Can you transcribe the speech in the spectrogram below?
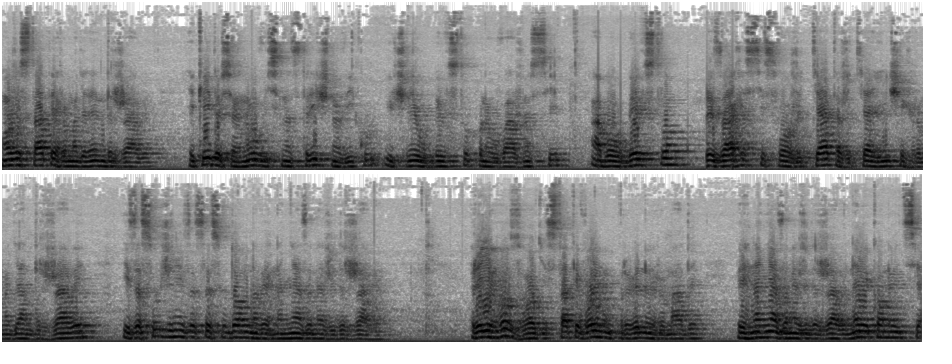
може стати громадянин держави, який досягнув 18-річного віку і вчинив вбивство по неуважності або вбивство при захисті свого життя та життя інших громадян держави і засуджений за це судом на вигнання за межі держави. При його згоді стати воїном первинної громади, вигнання за межі держави не виконується,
